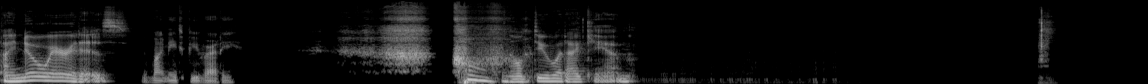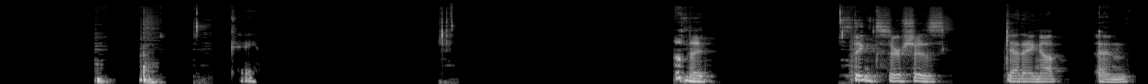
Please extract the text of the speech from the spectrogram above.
I know where it is, we might need to be ready. and I'll do what I can. I think Sersha's getting up and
